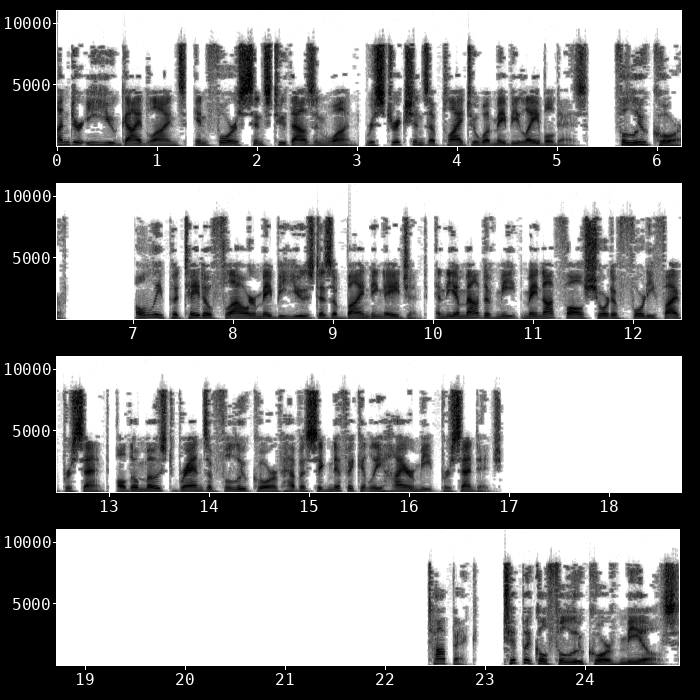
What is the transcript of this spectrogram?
Under EU guidelines, in force since 2001, restrictions apply to what may be labeled as falukorv. Only potato flour may be used as a binding agent, and the amount of meat may not fall short of 45%, although most brands of falukorv have a significantly higher meat percentage. Typical falukorv meals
